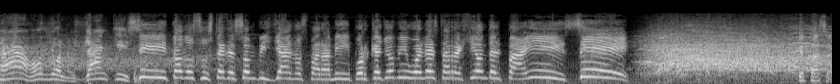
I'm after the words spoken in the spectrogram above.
Ah, odio a los Yankees. Sí, todos ustedes son villanos para mí, porque yo vivo en esta región del país. ¡Sí! ¿Qué pasa?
